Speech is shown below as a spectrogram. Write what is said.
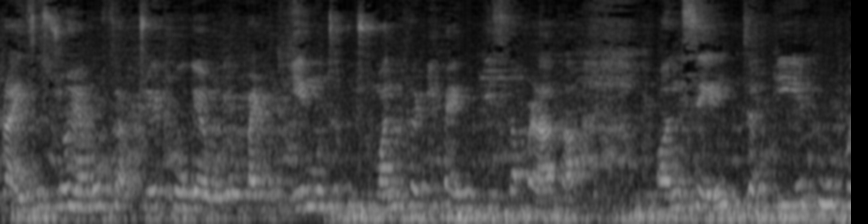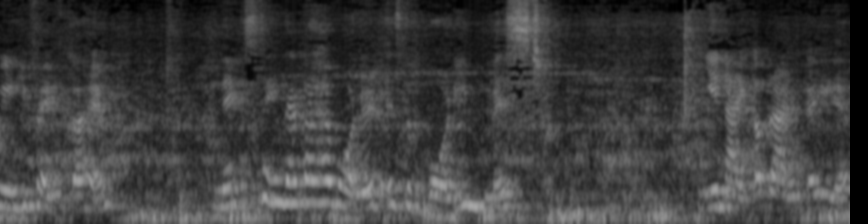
प्राइजेस जो हैं वो फ्लक्चुएट हो गए होंगे बट ये मुझे कुछ वन थर्टी फाइव रुपीज़ का पड़ा था ऑन सेल जबकि ये 225 का है। Next thing that I have order is the body mist ये नायका ब्रांड का ही है।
